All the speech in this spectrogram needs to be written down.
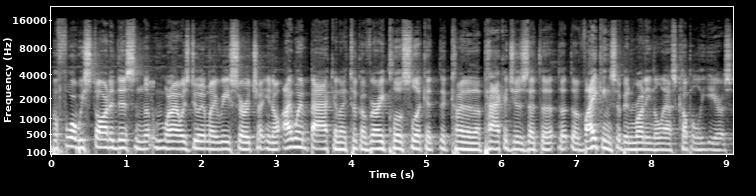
before we started this, and when I was doing my research, you know, I went back and I took a very close look at the kind of the packages that the the, the Vikings have been running the last couple of years.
